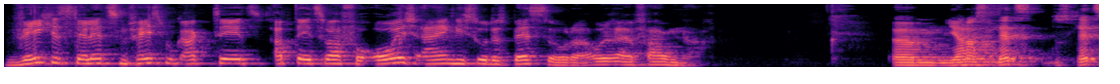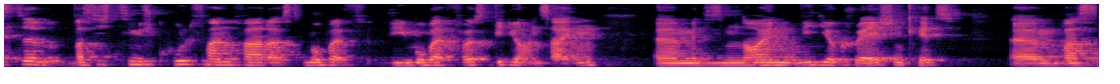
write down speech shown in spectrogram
welches der letzten Facebook-Updates Updates war für euch eigentlich so das Beste oder eurer Erfahrung nach? Ähm, ja, das letzte, das letzte, was ich ziemlich cool fand, war, dass die Mobile, die Mobile First Video Anzeigen äh, mit diesem neuen Video Creation Kit, ähm, was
